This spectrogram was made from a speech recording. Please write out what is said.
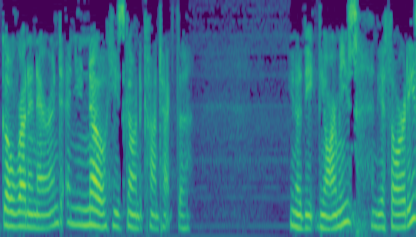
go run an errand, and you know he's going to contact the, you know, the, the armies and the authorities.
